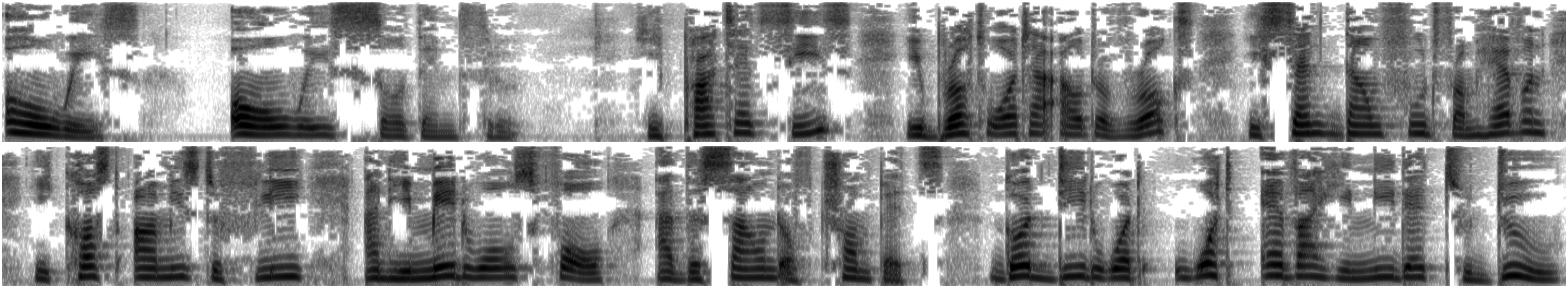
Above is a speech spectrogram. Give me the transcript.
always, always saw them through. He parted seas. He brought water out of rocks. He sent down food from heaven. He caused armies to flee and he made walls fall at the sound of trumpets. God did what, whatever he needed to do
